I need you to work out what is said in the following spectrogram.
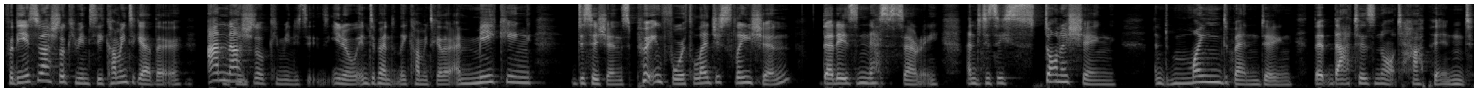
for the international community coming together and mm-hmm. national communities, you know, independently coming together and making decisions, putting forth legislation that is necessary. And it is astonishing and mind bending that that has not happened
